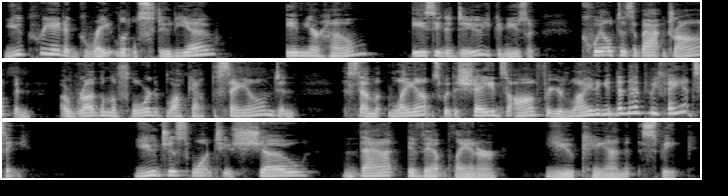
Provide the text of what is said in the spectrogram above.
you create a great little studio in your home. Easy to do. You can use a quilt as a backdrop and a rug on the floor to block out the sound and some lamps with the shades off for your lighting. It doesn't have to be fancy. You just want to show that event planner you can speak.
